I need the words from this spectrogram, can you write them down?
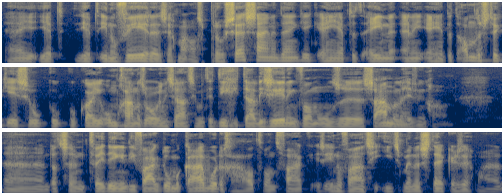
hè, je, je, hebt, je hebt innoveren zeg maar als proces zijn denk ik. En je hebt het ene en, je hebt het andere stukje is hoe, hoe kan je omgaan als organisatie met de digitalisering van onze samenleving gewoon. Uh, dat zijn twee dingen die vaak door elkaar worden gehaald. Want vaak is innovatie iets met een stekker, zeg maar.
